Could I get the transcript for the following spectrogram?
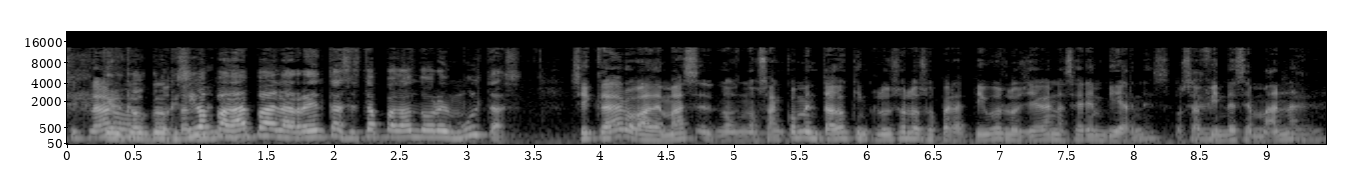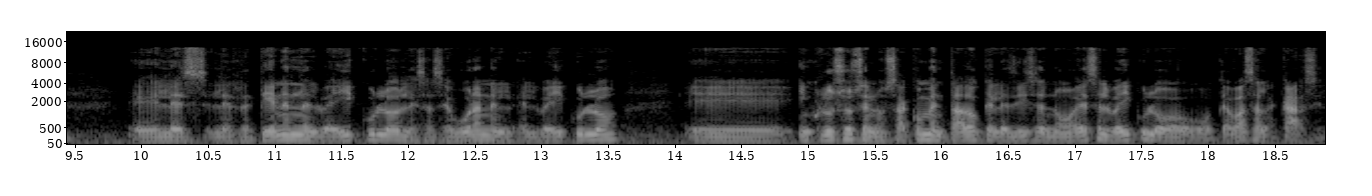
Sí, que claro. el- lo que se iba a pagar para la renta se está pagando ahora en multas. Sí, claro. Además, eh, nos, nos han comentado que incluso los operativos los llegan a hacer en viernes, o sea, Sí. fin de semana. Sí. Eh, les, les retienen el vehículo, les aseguran el, el vehículo. Eh, incluso se nos ha comentado que les dicen, no es el vehículo o te vas a la cárcel,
